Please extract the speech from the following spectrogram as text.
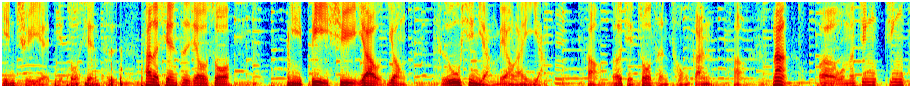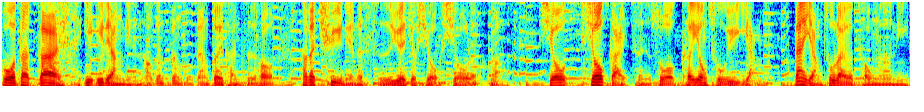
营区也也做限制？它的限制就是说，你必须要用植物性养料来养，嗯，好，而且做成虫干，好，那呃，我们经经过大概一一两年哈，跟政府这样对谈之后，他在去年的十月就修修了啊。修修改成说可以用厨余养，但养出来的虫呢，你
